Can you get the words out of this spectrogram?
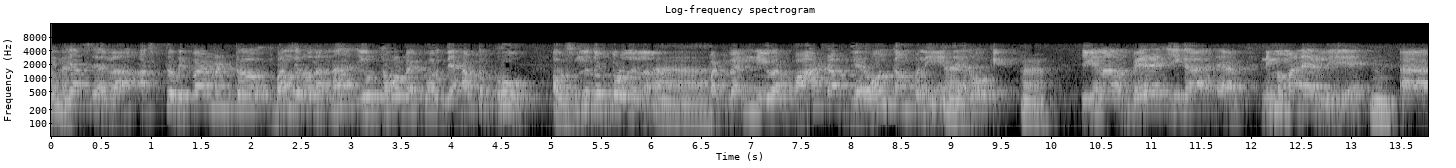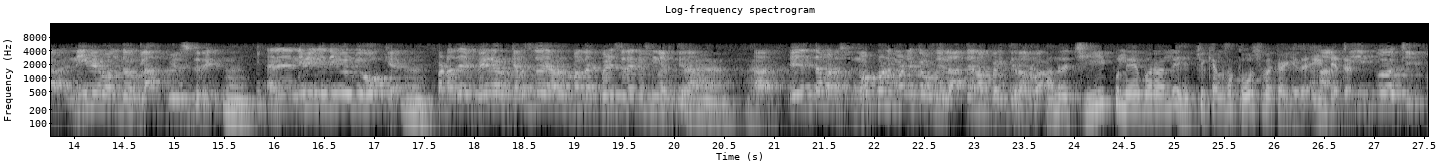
ಏನು? ಆಸೆ ಅಲ್ಲ ಅಷ್ಟು ರಿಕ್ವೈರ್ಮೆಂಟ್ ಬಂದಿರೋದನ್ನ ಇವ್ರು ತಗೊಳ್ಬೇಕು. ದೇ ಹ್ಯಾವ್ ಟು ಪ್ರೂವ್ ಅವ್ರು ಸುಮ್ಮನೆ ದುಡ್ಡು ಕೊಡೋದಿಲ್ಲ. But when you are part of their own company they are okay. ಈಗ ನಾನು ಬೇರೆ ಈಗ ನಿಮ್ಮ ಮನೆಯಲ್ಲಿ ನೀವೇ ಒಂದು ಗ್ಲಾಸ್ ಬೀಳಿಸಿದ್ರಿ. ನಿಮಗೆ ನೀವು ಬಿ ಓಕೆ ಬಟ್ ಅದೇ ಬೇರೆಯವ್ರ ಕೆಲಸದವ್ರು ಯಾರಾದ್ರು ಬಂದಾಗ ಬೀಳಿಸಿದ್ರೆ ನೀವು ಸುಮ್ಮನೆ ಇರ್ತೀರಾ? ಎಂತ ಮಾಡ ನೋಡ್ಕೊಂಡು ಮಾಡ್ಲಿಕ್ಕೆ ಆಗುದಿಲ್ಲ ನಾವು ಬೈತೀರಲ್ವಾ? ಅಂದ್ರೆ ಚೀಪ್ ಲೇಬರ್ ಅಲ್ಲಿ ಹೆಚ್ಚು ಕೆಲಸ ತೋರಿಸಬೇಕಾಗಿದೆ ಇಂಡಿಯಾದಲ್ಲಿ ಚೀಪ್ ಚೀಪ್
